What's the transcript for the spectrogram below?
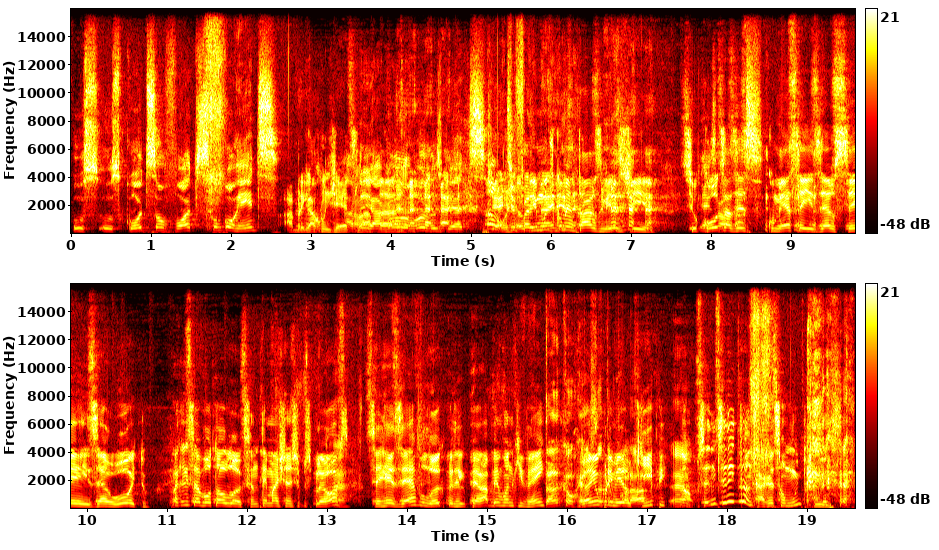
os, os Colts são fortes concorrentes A brigar com o Jets a lá. brigar Tá... com os Jets. Não, Jets eu vi muitos 49ers, né? comentários mesmo de se o Colts às vezes começa aí 06, 08, Pra que você vai voltar o Luck? Você não tem mais chance de ir pros playoffs? É. Você reserva o Luck pra ele recuperar bem o ano que vem. Tanca o resto ganha o primeiro temporada. keep. É. Não, você não precisa nem tancar, já são muito ruins.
